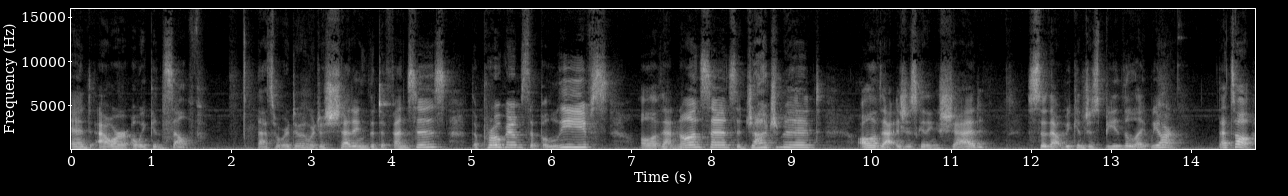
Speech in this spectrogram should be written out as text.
and our awakened self. That's what we're doing. We're just shedding the defenses, the programs, the beliefs, all of that nonsense, the judgment, all of that is just getting shed so that we can just be the light we are. That's all.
